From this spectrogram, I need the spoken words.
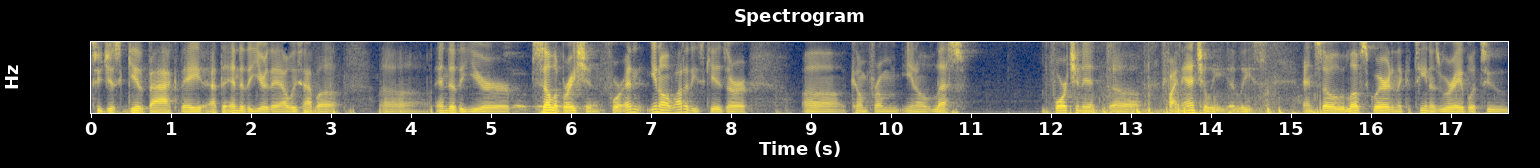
to just give back. They at the end of the year they always have a uh, end of the year celebration for, and you know, a lot of these kids are uh, come from you know less fortunate uh, financially at least and so love squared and the katinas we were able to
